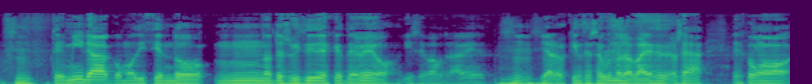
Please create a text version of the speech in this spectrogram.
te mira como diciendo, "Mm, no te suicides que te veo, y se va otra vez, y a los 15 segundos aparece, o sea, es como,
